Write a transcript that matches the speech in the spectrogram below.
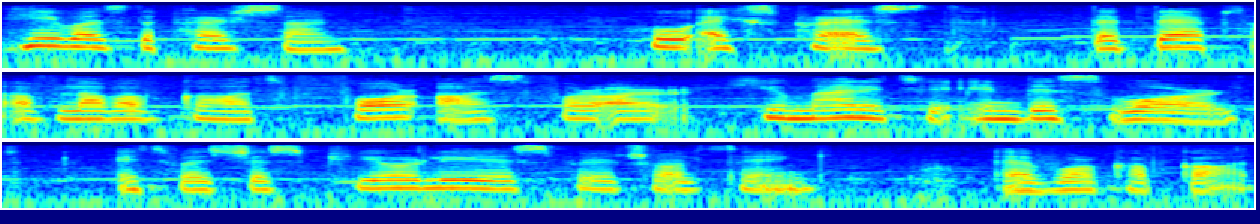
He was the person who expressed the depth of love of God for us, for our humanity in this world. It was just purely a spiritual thing, a work of God.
